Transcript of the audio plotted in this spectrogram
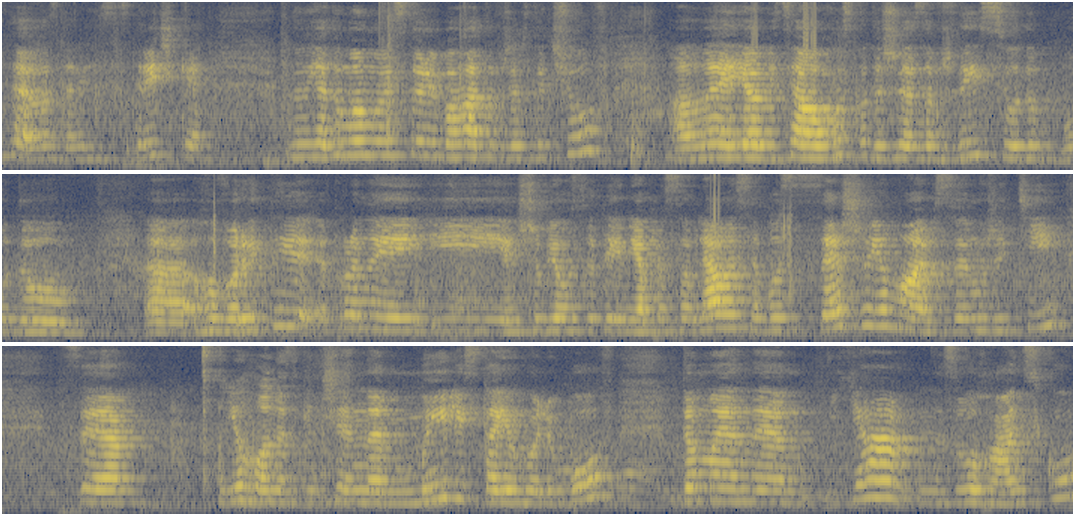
Вітаю вас, дорогі сестрички. Ну, я думаю, мою історію багато вже хто чув, але я обіцяла Господу, що я завжди всюди буду е, говорити про неї і щоб його святе ім'я прославлялося, бо все, що я маю в своєму житті, це його нескінченна милість та його любов до мене. Я з Луганську.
